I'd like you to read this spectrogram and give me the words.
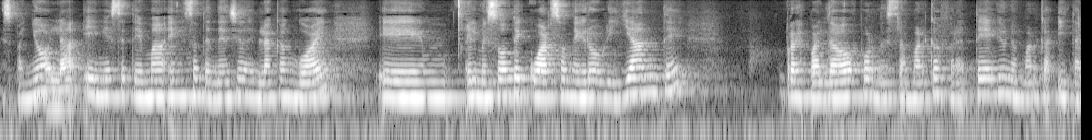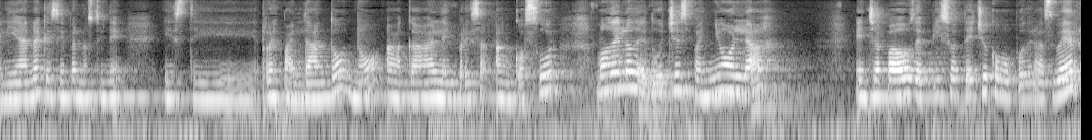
española en este tema, en esta tendencia de black and white, em, el mesón de cuarzo negro brillante, respaldado por nuestra marca Fratelli, una marca italiana que siempre nos tiene este, respaldando, ¿no? Acá la empresa Ancosur, modelo de ducha española, enchapados de piso a techo como podrás ver.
